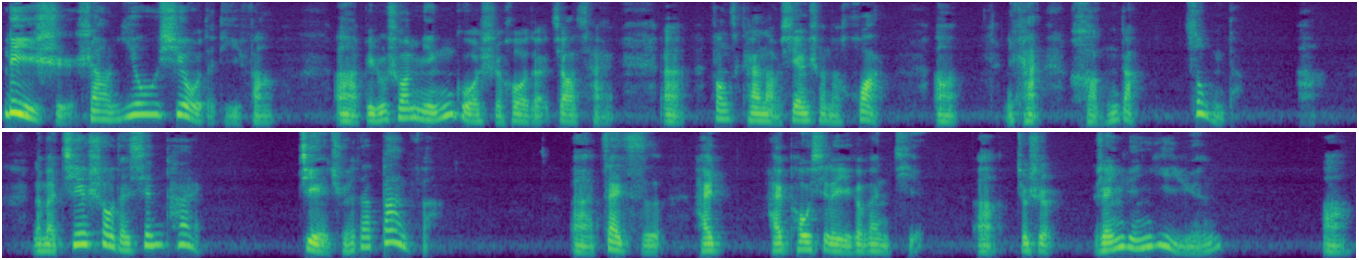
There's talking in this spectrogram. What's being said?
历史上优秀的地方，啊，比如说民国时候的教材，啊，丰子恺老先生的画，啊，你看横的、纵的，啊，那么接受的心态，解决的办法。啊，在此还还剖析了一个问题，啊，就是人云亦云，啊，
